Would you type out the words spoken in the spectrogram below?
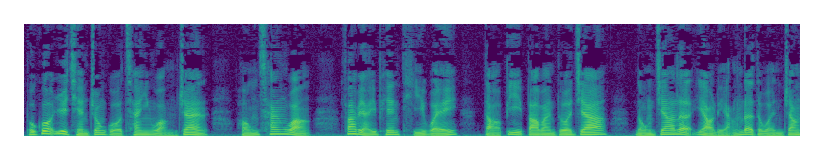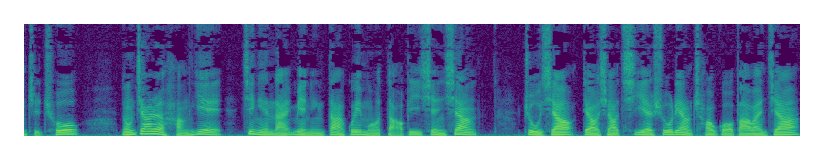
不过，日前中国餐饮网站红餐网发表一篇题为“倒闭八万多家，农家乐要凉了”的文章，指出，农家乐行业近年来面临大规模倒闭现象，注销、吊销企业数量超过八万家。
